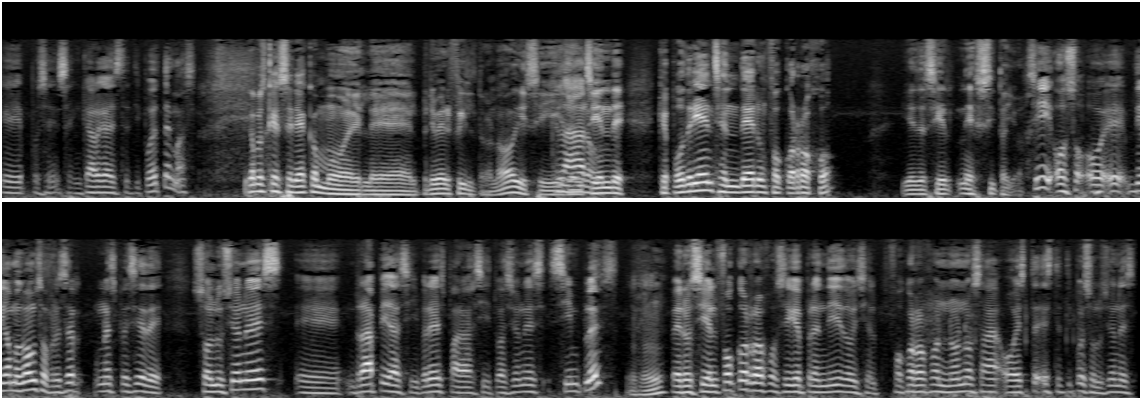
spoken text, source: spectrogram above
que pues se, encarga de este tipo de temas. Digamos que sería como el, eh, el primer filtro, ¿no? Y si Claro. se enciende, que podría encender un foco rojo, y es decir, necesito ayuda. Sí, o, so- o, eh, digamos, vamos a ofrecer una especie de soluciones eh, rápidas y breves para situaciones simples, pero si el foco rojo sigue prendido y si el foco rojo no nos ha, o este, este tipo de soluciones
